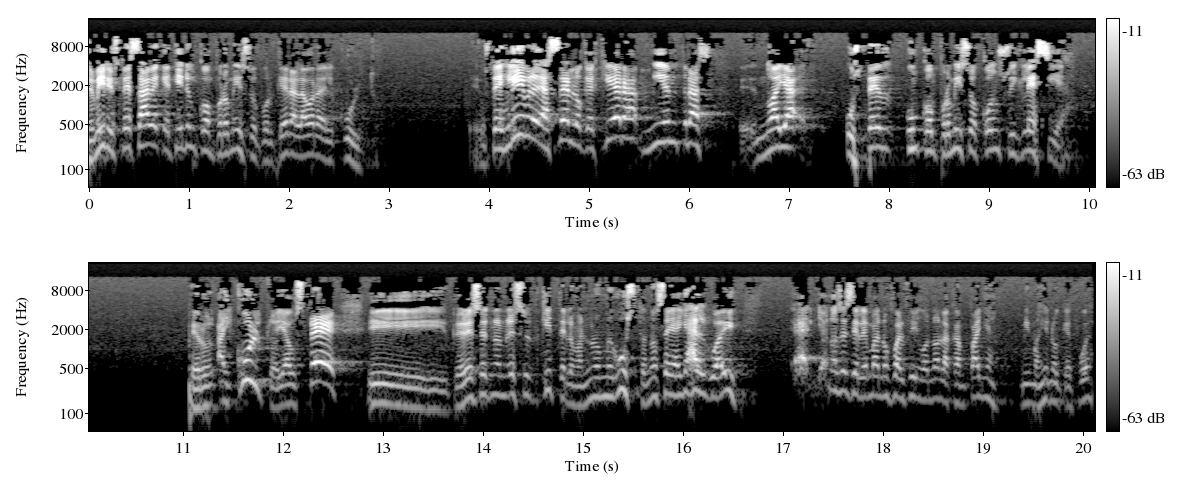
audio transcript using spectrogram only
Y mire, usted sabe que tiene un compromiso porque era la hora del culto. Eh, usted es libre de hacer lo que quiera mientras eh, no haya usted un compromiso con su iglesia. Pero hay culto allá usted, y, pero ese no, eso quítelo, hermano, no me gusta, no sé, hay algo ahí. Yo no sé si el hermano fue al fin o no la campaña, me imagino que fue.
